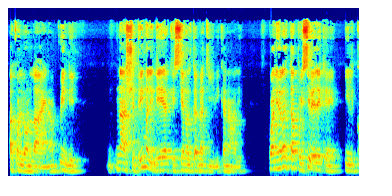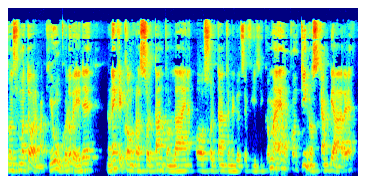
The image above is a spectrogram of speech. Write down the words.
a quello online. Quindi nasce prima l'idea che siano alternativi i canali, quando in realtà poi si vede che il consumatore, ma chiunque lo vede, non è che compra soltanto online o soltanto in negozio fisico, ma è un continuo scambiare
